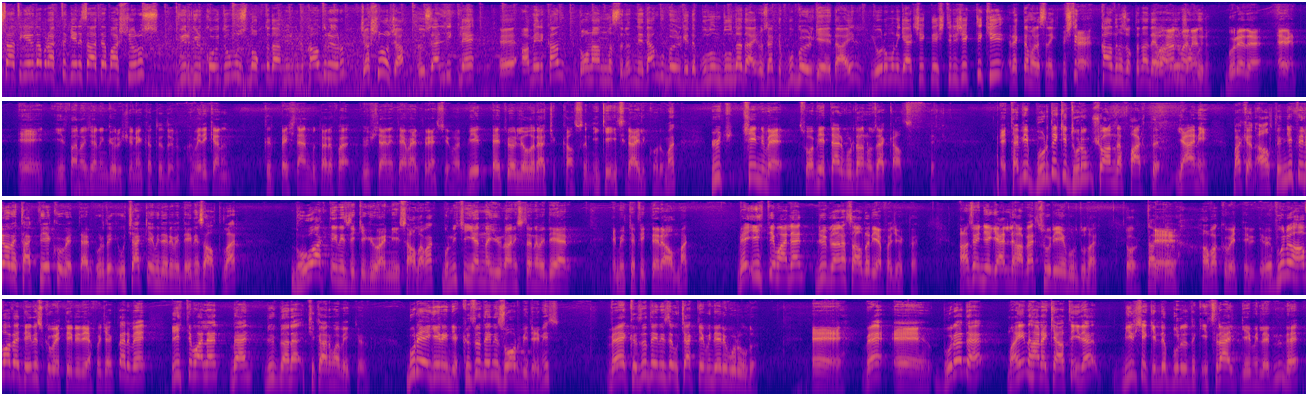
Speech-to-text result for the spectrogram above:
İlk saati geride bıraktık. Yeni saate başlıyoruz. Virgül koyduğumuz noktadan virgülü kaldırıyorum. Caşın Hocam özellikle e, Amerikan donanmasının neden bu bölgede bulunduğuna dair özellikle bu bölgeye dair yorumunu gerçekleştirecekti ki reklam arasına gitmiştik. Evet. Kaldığınız noktadan devam ediyoruz hocam buyurun. burada evet e, İrfan Hoca'nın görüşüne katılıyorum. Amerika'nın 45'ten bu tarafa 3 tane temel prensibi var. Bir, petrol yolları açık kalsın. İki, İsrail'i korumak. Üç, Çin ve Sovyetler buradan uzak kalsın. E tabi buradaki durum şu anda farklı. Yani bakın 6. filo ve takviye kuvvetler, buradaki uçak gemileri ve denizaltılar Doğu Akdeniz'deki güvenliği sağlamak. Bunun için yanına Yunanistan'ı ve diğer e, müttefikleri almak. Ve ihtimalen Lübnan'a saldırı yapacaklar. Az önce geldi haber Suriye'yi vurdular. Doğru. Tabii, Ee, tabii. hava kuvvetleri Ve bunu hava ve deniz kuvvetleri de yapacaklar ve ihtimalen ben Lübnan'a çıkarma bekliyorum. Buraya gelince Kızıldeniz zor bir deniz ve Kızıldeniz'e uçak gemileri vuruldu. Ee, ve e, burada mayın harekatıyla bir şekilde buradaki İsrail gemilerinin ve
